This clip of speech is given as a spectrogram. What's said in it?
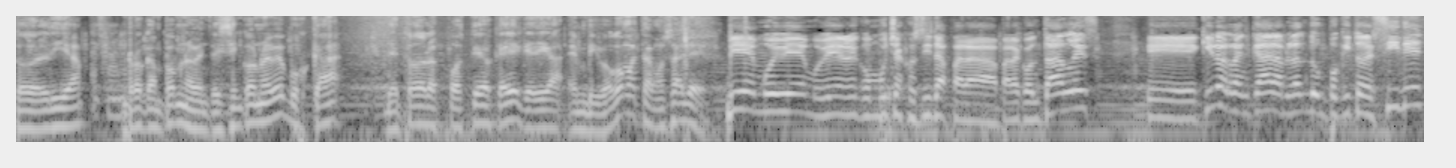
todo el día. Rock and Pop 959, busca de todos los posteos que hay el que diga en vivo. ¿Cómo estamos, Ale? Bien, muy bien, muy bien. Hoy con muchas cositas para, para contarles. Eh, quiero arrancar hablando un poquito de cine,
